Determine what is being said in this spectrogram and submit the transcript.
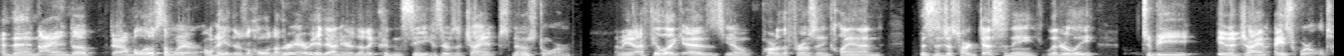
and then I end up down below somewhere. Oh, hey, there's a whole other area down here that I couldn't see because there was a giant snowstorm. I mean, I feel like as you know, part of the Frozen clan, this is just our destiny, literally, to be in a giant ice world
